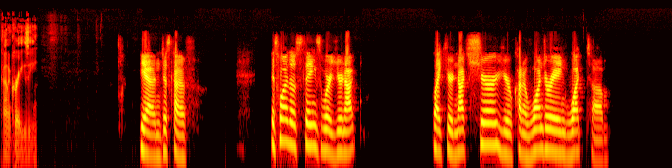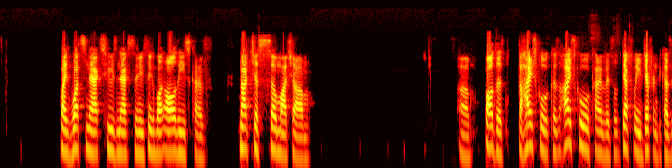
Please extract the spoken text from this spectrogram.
kind of crazy. Yeah, and just kind of, it's one of those things where you're not, like, you're not sure. You're kind of wondering what, um, like, what's next, who's next, and you think about all these kind of, not just so much, um, um, all the the high school because high school kind of is definitely different because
